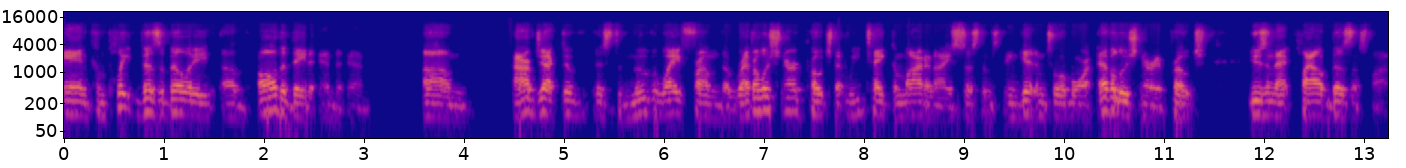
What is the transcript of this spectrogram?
and complete visibility of all the data end to end. Um, our objective is to move away from the revolutionary approach that we take to modernize systems and get into a more evolutionary approach using that cloud business model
